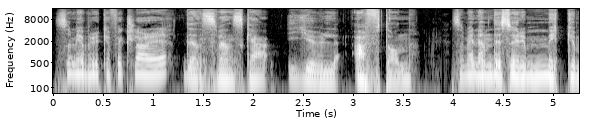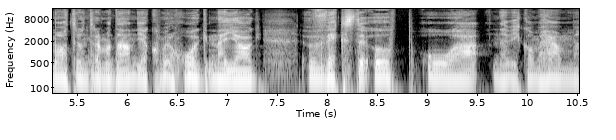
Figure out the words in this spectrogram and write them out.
Som jag brukar förklara det, den svenska julafton. Som jag nämnde så är det mycket mat runt Ramadan. Jag kommer ihåg när jag växte upp och när vi kom hem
